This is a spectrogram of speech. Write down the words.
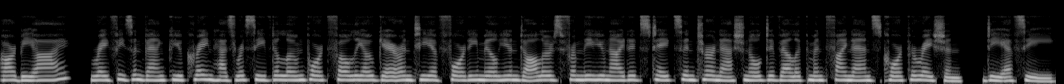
RBI, Raiffeisen Bank Ukraine has received a loan portfolio guarantee of $40 million from the United States International Development Finance Corporation, DFC,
